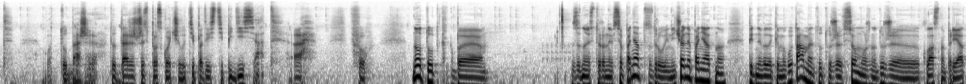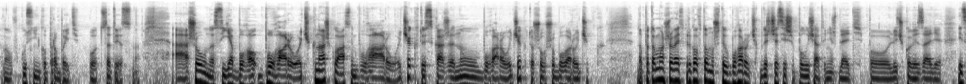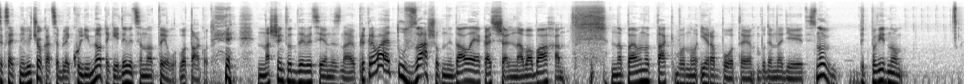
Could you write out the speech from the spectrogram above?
От тут даже, тут даже щось проскочило, типа 250. А, фу. Ну, тут как бы. З одної сторони все понятно, з другої нічого не понятно. Під невеликими кутами тут уже все можна дуже класно, приятно, вкусненько пробити. От, соответственно. А що у нас є буга... бугарочок наш класний, бугарочок. Хтось скаже, ну, бугарочок, то що, що бугарочок? Ну, тому що весь прикол в тому, що ти в бугарочок будеш частіше получати, ніж, блядь, по лючкові ззаді. І це, кстати, не лючок, а це, блядь, кулемет, який дивиться на тил. Отак от. На що він тут дивиться, я не знаю. Прикриває туза, щоб не дала якась шальна бабаха. Напевно, так воно і работає, будемо надіятись. Ну, відповідно.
